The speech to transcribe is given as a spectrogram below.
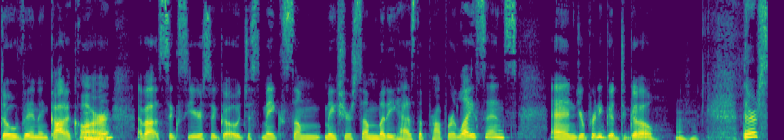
dove in and got a car Mm-hmm. about six years ago. Just make some make sure somebody has the proper license and you're pretty good to go. There's,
